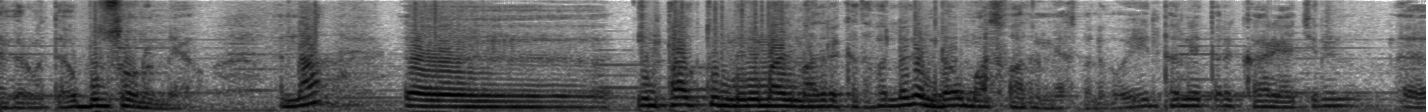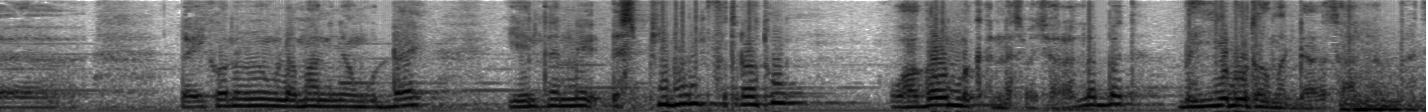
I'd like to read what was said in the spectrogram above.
ነገር የምታየው ብዙ ሰው ነው የሚያየው እና impact ኡን minimize ማድረግ ከተፈለገ እንደውም ማስፋት ነው የሚያስፈልገው። የኢንተርኔት ጥንካሬያችንን ለኢኮኖሚውም ለማንኛውም ጉዳይ የኢንተርኔት speed ኡም ፍጥነቱም ዋጋውን መቀነስ መቻል አለበት። በየቦታው መዳረስ አለበት።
